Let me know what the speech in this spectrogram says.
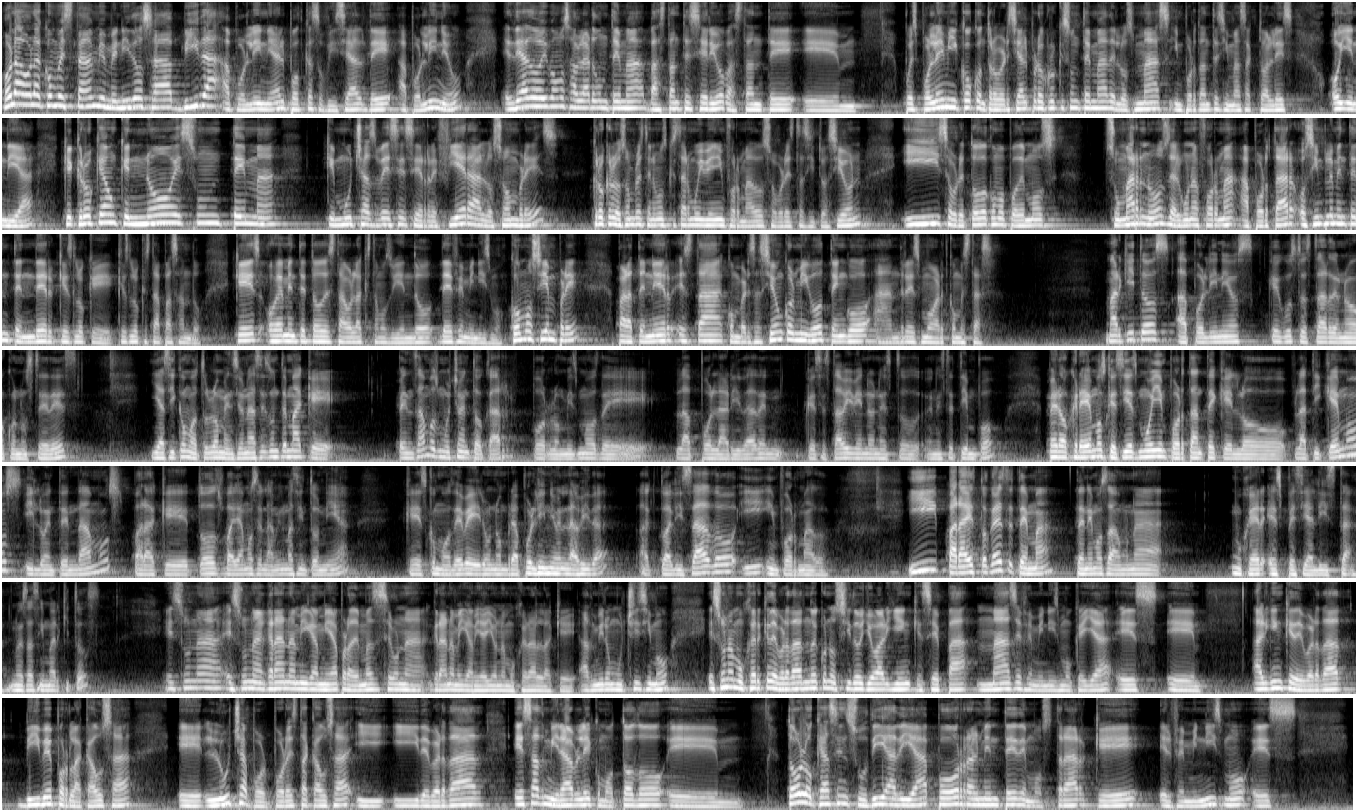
Hola, hola, ¿cómo están? Bienvenidos a Vida Apolínea, el podcast oficial de Apolineo. El día de hoy vamos a hablar de un tema bastante serio, bastante em, pues polémico, controversial, pero creo que es un tema de los más importantes y más actuales hoy en día, que creo que aunque no es un tema que muchas veces se refiera a los hombres, creo que los hombres tenemos que estar muy bien informados sobre esta situación y sobre todo cómo podemos sumarnos de alguna forma, aportar o simplemente entender qué es lo que, qué es lo que está pasando, que es obviamente toda esta ola que estamos viendo de feminismo. Como siempre, para tener esta conversación conmigo, tengo a Andrés Moart. ¿Cómo estás? Marquitos, Apolíneos, qué gusto estar de nuevo con ustedes. Y así como tú lo mencionas, es un tema que pensamos mucho en tocar, por lo mismo de la polaridad en, que se está viviendo en, esto, en este tiempo. Pero creemos que sí es muy importante que lo platiquemos y lo entendamos para que todos vayamos en la misma sintonía, que es como debe ir un hombre apolíneo en la vida, actualizado y informado. Y para tocar este tema tenemos a una mujer especialista, ¿no es así, Marquitos? Es una, es una gran amiga mía, pero además de ser una gran amiga mía y una mujer a la que admiro muchísimo, es una mujer que de verdad no he conocido yo a alguien que sepa más de feminismo que ella. Es eh, alguien que de verdad vive por la causa, eh, lucha por, por esta causa y, de verdad es admirable como todo, eh, todo lo que hace en su día a día por realmente demostrar que el feminismo es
